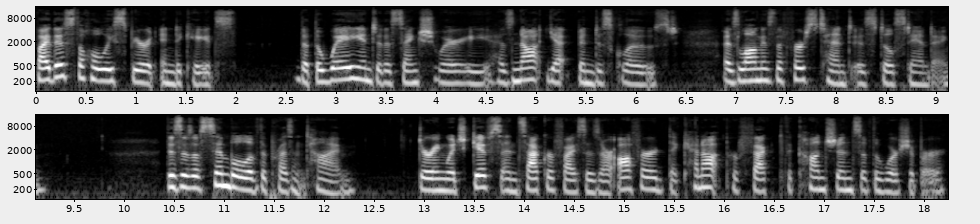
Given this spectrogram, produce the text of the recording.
By this, the Holy Spirit indicates that the way into the sanctuary has not yet been disclosed, as long as the first tent is still standing. This is a symbol of the present time, during which gifts and sacrifices are offered that cannot perfect the conscience of the worshipper,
